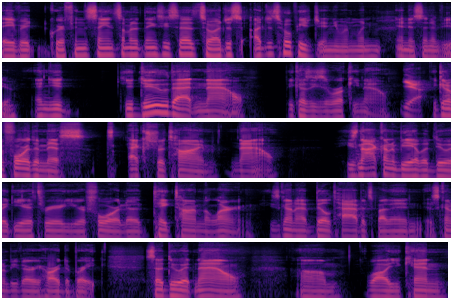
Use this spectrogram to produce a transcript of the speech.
David Griffin saying some of the things he said. So I just, I just hope he's genuine when in this interview. and you you do that now because he's a rookie now. Yeah. You can afford to miss extra time now. He's not going to be able to do it year three or year four to take time to learn. He's going to have built habits by then. It's going to be very hard to break. So do it now um, while you can.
